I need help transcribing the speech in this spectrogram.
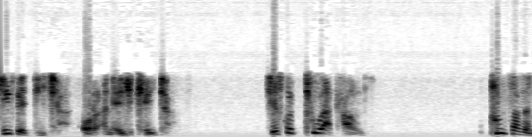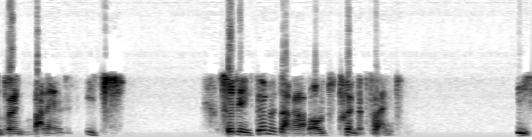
She's a teacher or an educator. She's got two accounts, 2,000 rand balances each. So the installments are about 200 rand each.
